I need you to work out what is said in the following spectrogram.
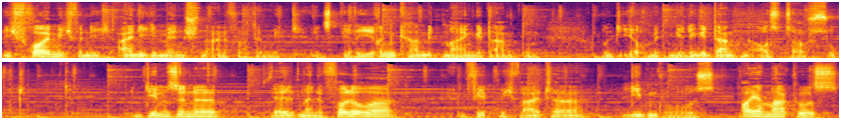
Ich freue mich, wenn ich einige Menschen einfach damit inspirieren kann mit meinen Gedanken und ihr auch mit mir den Gedankenaustausch sucht. In dem Sinne, werdet meine Follower, empfehlt mich weiter. Lieben Gruß, euer Markus.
